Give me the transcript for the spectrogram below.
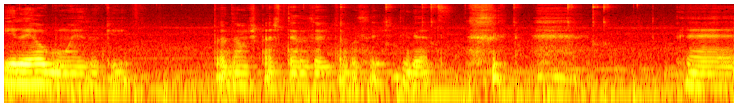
e ler algumas aqui para dar uns castelos aí para vocês de grátis. é,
